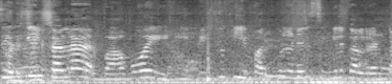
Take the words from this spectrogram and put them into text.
సింగిల్ కలర్ బాబోయ్ ఈ పింక్కి ఈ పర్పుల్ అనేది సింగిల్ కలర్ అంట.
